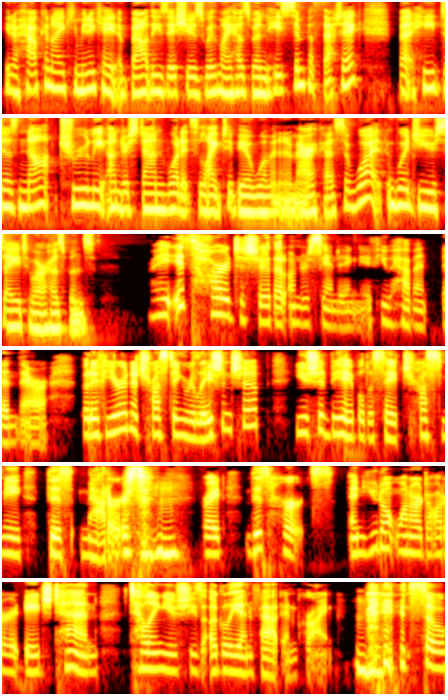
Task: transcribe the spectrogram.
you know, how can I communicate about these issues with my husband? He's sympathetic, but he does not truly understand what it's like to be a woman in America. So what would you say to our husbands? Right. It's hard to share that understanding if you haven't been there. But if you're in a trusting relationship, you should be able to say, trust me, this matters. Mm-hmm. right? This hurts. And you don't want our daughter at age 10 telling you she's ugly and fat and crying. Mm-hmm. Right? So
